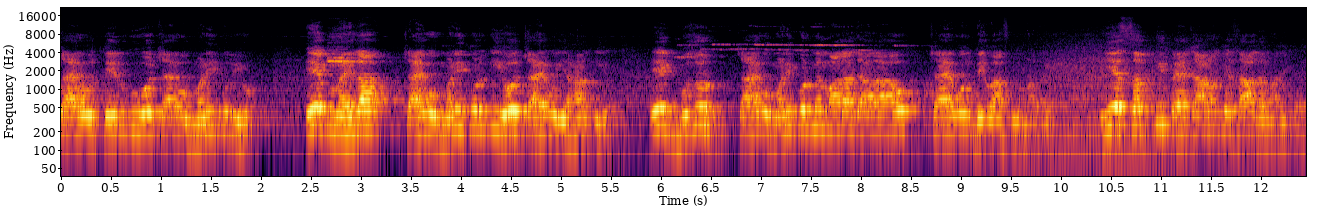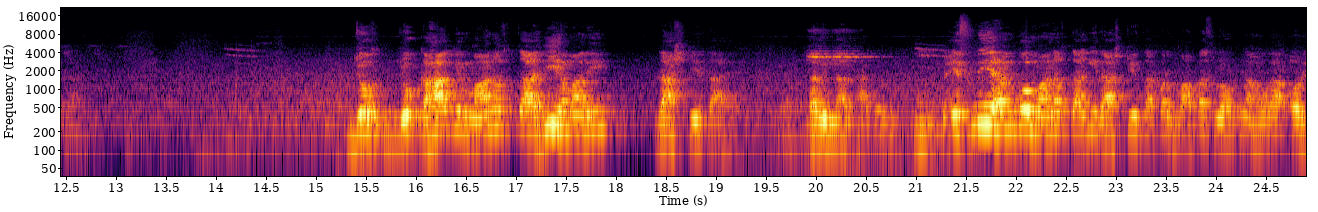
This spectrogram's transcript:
चाहे वो तेलुगु हो चाहे वो मणिपुरी हो एक महिला चाहे वो मणिपुर की हो चाहे वो यहाँ की हो एक बुज़ुर्ग चाहे वो मणिपुर में मारा जा रहा हो चाहे वो देवास में मारा जाए ये सब की पहचानों के साथ हमारी पहचान जो जो कहा कि मानवता ही हमारी राष्ट्रीयता है रविन्द्रनाथ ठाकुर ने हम्म। तो इसलिए हमको मानवता की राष्ट्रीयता पर वापस लौटना होगा और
